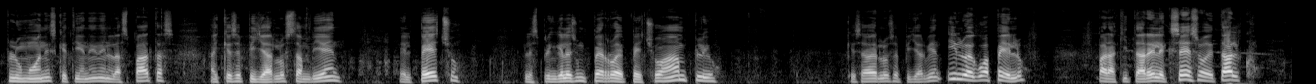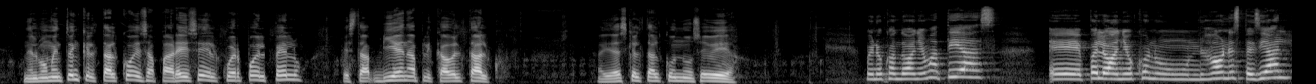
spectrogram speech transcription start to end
plumones que tienen en las patas, hay que cepillarlos también, el pecho, el Springer es un perro de pecho amplio, hay que saberlo cepillar bien. Y luego a pelo para quitar el exceso de talco. En el momento en que el talco desaparece del cuerpo del pelo, está bien aplicado el talco. La idea es que el talco no se vea. Bueno, cuando baño Matías, eh, pues lo baño con un jabón especial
